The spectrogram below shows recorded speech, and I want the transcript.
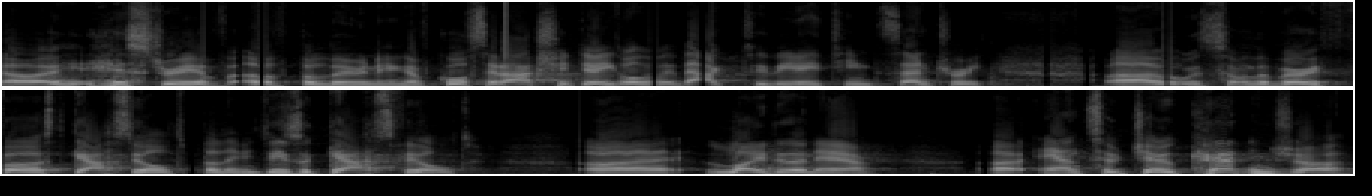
uh, history of, of, ballooning. Of course, it actually dates all the way back to the 18th century uh, with some of the very first gas-filled balloons. These are gas-filled, lighter than air. Uh, and so Joe Kittinger,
